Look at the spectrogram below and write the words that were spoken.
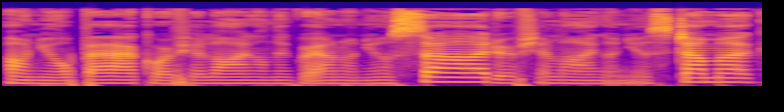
on your back or if you're lying on the ground on your side or if you're lying on your stomach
